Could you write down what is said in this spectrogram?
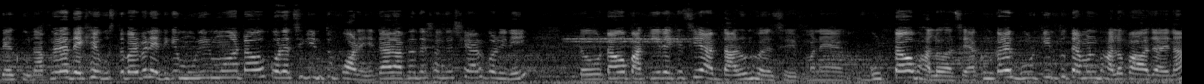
দেখুন, আপনারা দেখে বুঝতে পারবেন, এদিকে মুড়ির মোয়াটাও করেছি কিন্তু পরে। এটা আর আপনাদের সঙ্গে শেয়ার করিনি। তো ওটাও পাকিয়ে রেখেছি আর দারুণ হয়েছে। মানে গুড়টাও ভালো আছে। এখনকার গুড় কিন্তু তেমন ভালো পাওয়া যায় না।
